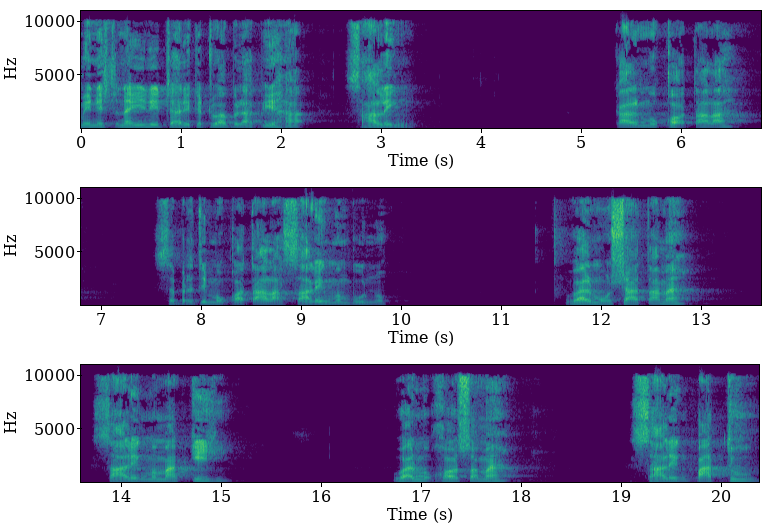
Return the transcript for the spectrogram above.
minisna ini dari kedua belah pihak saling. Kal muqatalah seperti muqatalah saling membunuh. Wal musyatamah saling memaki. Wal mukhasamah saling padu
